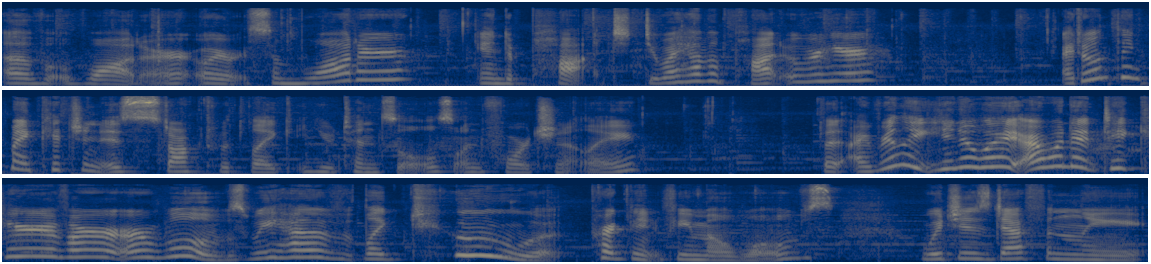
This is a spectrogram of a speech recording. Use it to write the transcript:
of water, or some water and a pot. Do I have a pot over here? I don't think my kitchen is stocked with, like, utensils, unfortunately. But I really, you know what? I want to take care of our, our wolves. We have, like, two pregnant female wolves, which is definitely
